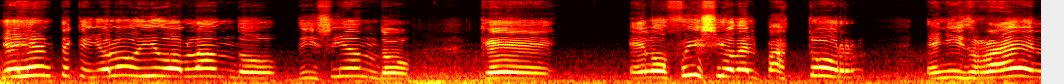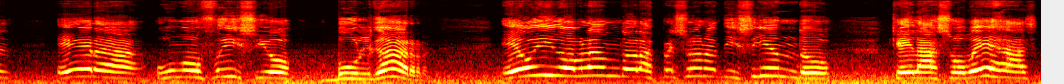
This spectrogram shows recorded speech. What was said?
Y hay gente que yo lo he oído hablando diciendo que el oficio del pastor en Israel era un oficio vulgar. He oído hablando a las personas diciendo que las ovejas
